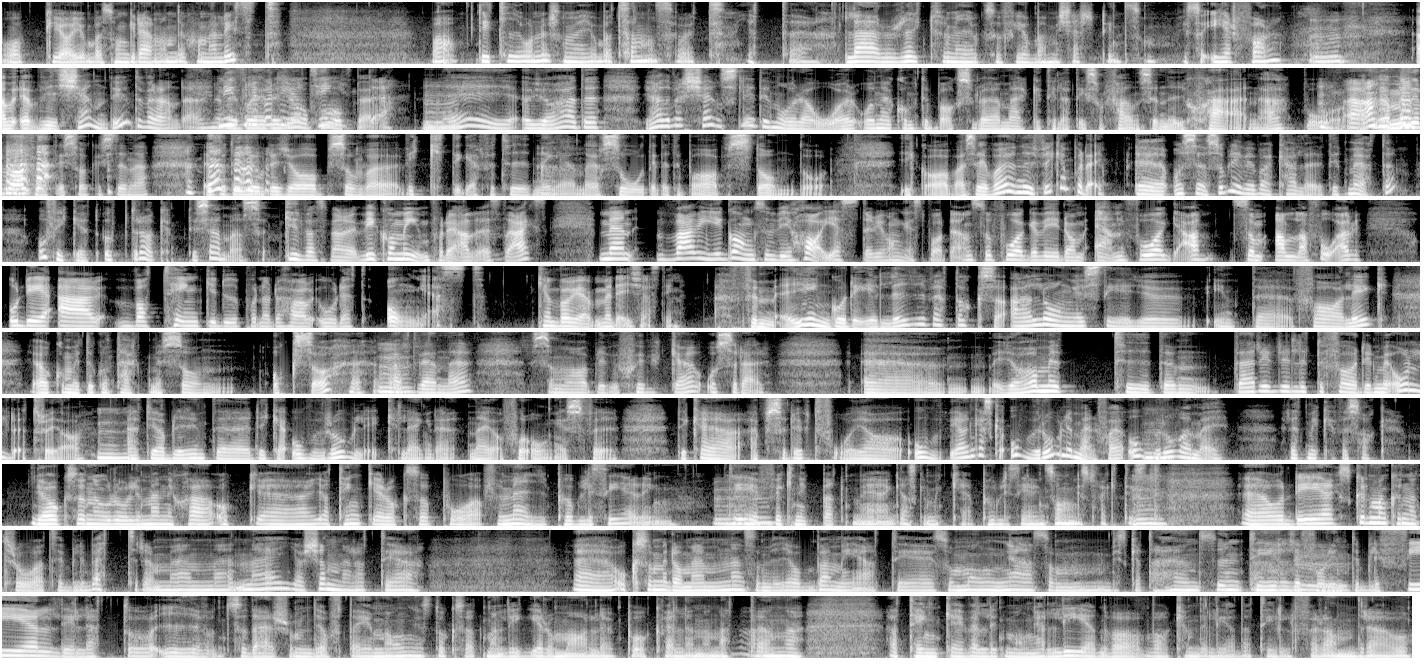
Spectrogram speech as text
Och jag jobbar som grävande journalist ja, det är tio år nu som vi har jobbat tillsammans. Det har varit jättelärorikt för mig också att få jobba med Kerstin som är så erfaren. Mm. Ja, vi kände ju inte varandra när Nej, vi för det var det jag tänkte. Mm. Nej, jag hade, jag hade varit känslig i några år och när jag kom tillbaka så lade jag märke till att det liksom fanns en ny stjärna. På, mm. ja. men det var faktiskt så Kristina. För att jag gjorde jobb som var viktiga för tidningen och jag såg det lite på avstånd och gick av. Alltså jag var nyfiken på dig. Eh, och sen så blev vi bara kallade till ett möte och fick ett uppdrag tillsammans. Gud vad spännande, vi kommer in på det alldeles strax. Men varje gång som vi har gäster i Ångestpodden så frågar vi dem en fråga som alla får. Och det är, vad tänker du på när du hör ordet ångest? Jag kan börja med dig Kerstin. För mig ingår det i livet också. All ångest är ju inte farlig. Jag har kommit i kontakt med sån också, mm. haft vänner som har blivit sjuka och sådär. Ehm, jag har med tiden, där är det lite fördel med ålder tror jag. Mm. Att jag blir inte lika orolig längre när jag får ångest. För det kan jag absolut få. Jag, jag är en ganska orolig människa. Jag mm. oroar mm. mig rätt mycket för saker. Jag är också en orolig människa och eh, jag tänker också på, för mig, publicering. Mm. Det är förknippat med ganska mycket publiceringsångest faktiskt. Mm. Eh, och det skulle man kunna tro att det blir bättre men eh, nej, jag känner att det Eh, också med de ämnen som vi jobbar med. Att det är så många som vi ska ta hänsyn till. Mm. Det får mm. inte bli fel. Det är lätt att i sådär som det ofta är med ångest också. Att man ligger och maler på kvällen och natten. Mm. Att tänka i väldigt många led. Vad, vad kan det leda till för andra? Och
